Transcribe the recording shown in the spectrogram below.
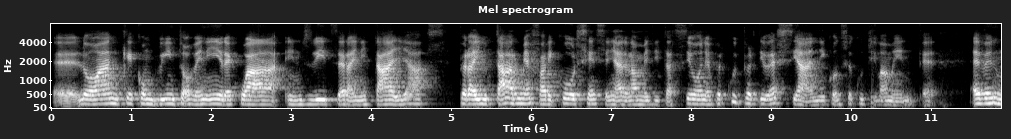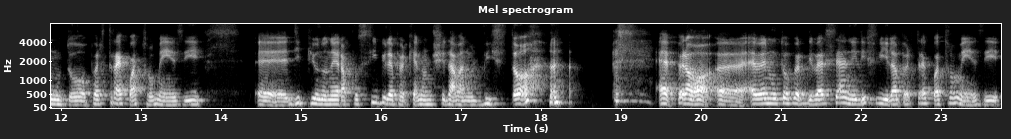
eh, l'ho anche convinto a venire qua in Svizzera, in Italia, per aiutarmi a fare i corsi, a insegnare la meditazione, per cui per diversi anni consecutivamente è venuto per 3-4 mesi eh, di più non era possibile perché non ci davano il visto, eh, però eh, è venuto per diversi anni di fila, per 3-4 mesi,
